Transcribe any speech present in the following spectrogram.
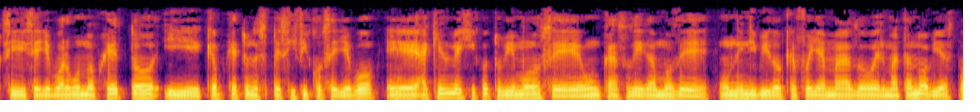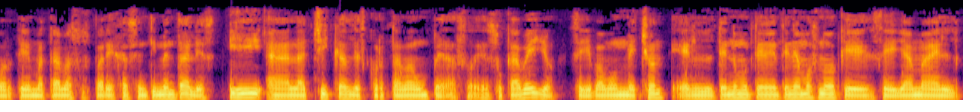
si se llevó algún objeto y qué objeto en específico se llevó. Eh, aquí en México tuvimos eh, un caso, digamos, de un individuo que fue llamado el matanovias porque mataba a sus parejas sentimentales y a las chicas les cortaba un pedazo de su cabello, se llevaba un mechón. El, teníamos, uno que se llama el,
